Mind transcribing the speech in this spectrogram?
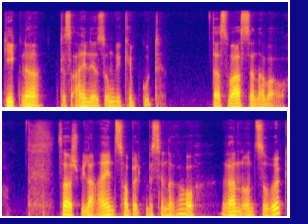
Gegner. Das eine ist umgekippt gut. Das war es dann aber auch. So, Spieler 1 hoppelt ein bisschen ran und zurück.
